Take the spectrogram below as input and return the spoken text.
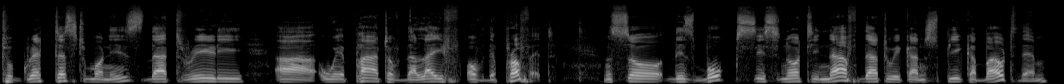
to great testimonies that really uh, were part of the life of the prophet. So these books is not enough that we can speak about them,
